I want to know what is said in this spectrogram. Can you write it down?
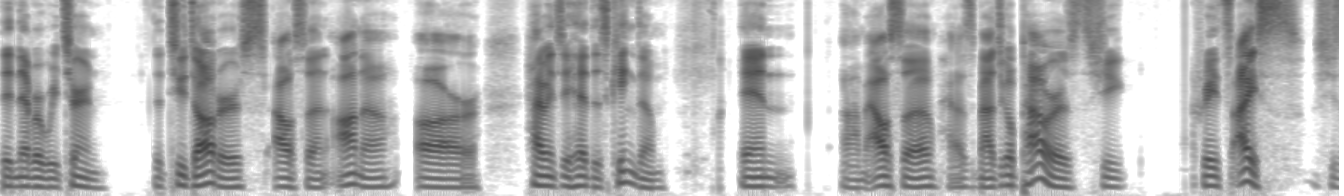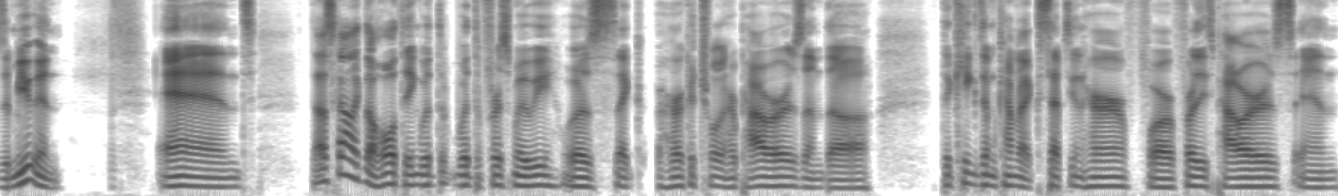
they never return. The two daughters, Elsa and Anna, are having to head this kingdom, and um, Elsa has magical powers. She creates ice. She's a mutant, and that's kind of like the whole thing with the, with the first movie was like her controlling her powers and the the kingdom kind of accepting her for for these powers and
